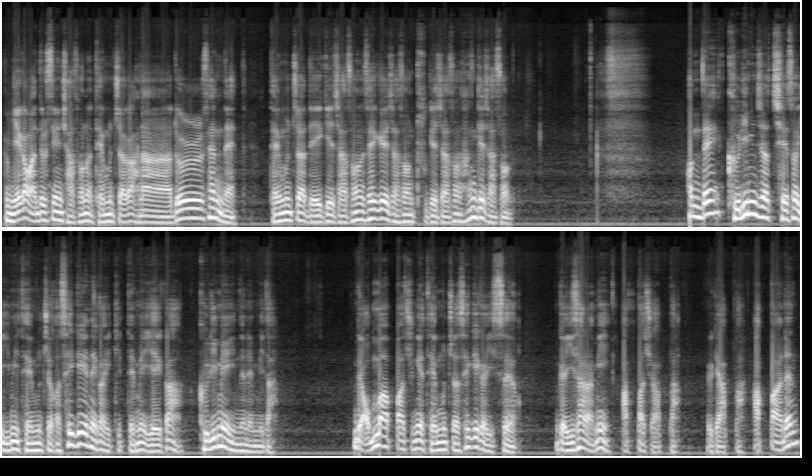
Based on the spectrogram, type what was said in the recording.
그럼 얘가 만들 수 있는 자손은 대문자가 하나, 둘, 셋, 넷. 대문자 네 개 자손, 세개 자손, 두개 자손, 한개 자손. 헌데 그림 자체에서 이미 대문자가 세 개의 애가 있기 때문에 얘가 그림에 있는 애입니다. 근데 엄마 아빠 중에 대문자 세 개가 있어요. 그러니까 이 사람이 아빠죠, 아빠. 여기 아빠. 아빠는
